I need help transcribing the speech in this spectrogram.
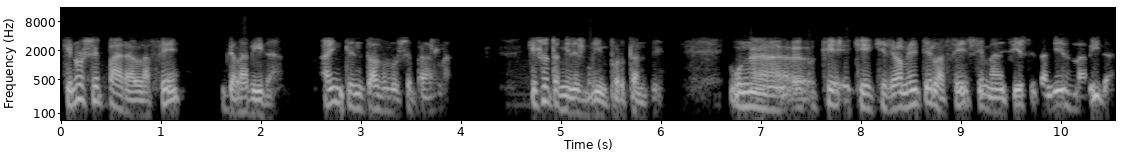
que no separa la fe de la vida. Ha intentado no separarla. Eso también es muy importante. Una, que, que realmente la fe se manifieste también en la vida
